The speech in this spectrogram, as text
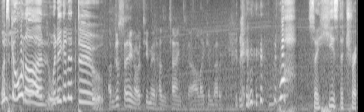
What's going on? What are you gonna do? I'm just saying our teammate has a tank. So I like him better. What? So he's the trick.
